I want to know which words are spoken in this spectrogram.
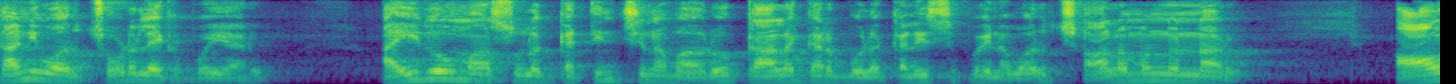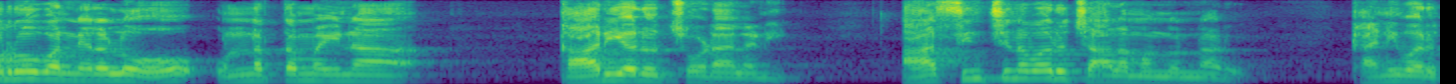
కానీ వారు చూడలేకపోయారు. ఐదో మాసంలో గతించిన వారు కాలగర్భంలో కలిసిపోయిన వారు చాలామంది ఉన్నారు. ఆరవ నెలలో ఉన్నతమైన కార్యాలు చూడాలని ఆశించిన వారు చాలామంది ఉన్నారు కానీ వారు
